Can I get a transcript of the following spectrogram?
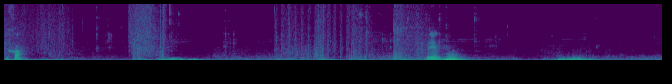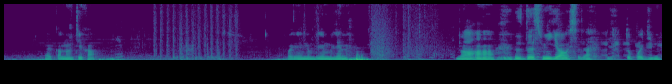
Тихо. Блин. Так, а ну тихо. Блин, блин, блин. А, да смеялся, да? Топ-1.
